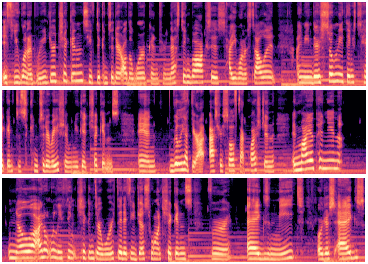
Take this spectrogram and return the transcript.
if you want to breed your chickens, you have to consider all the work and for nesting boxes, how you want to sell it. I mean, there's so many things to take into consideration when you get chickens, and you really have to ask yourself that question. In my opinion, no, I don't really think chickens are worth it if you just want chickens for eggs and meat or just eggs.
